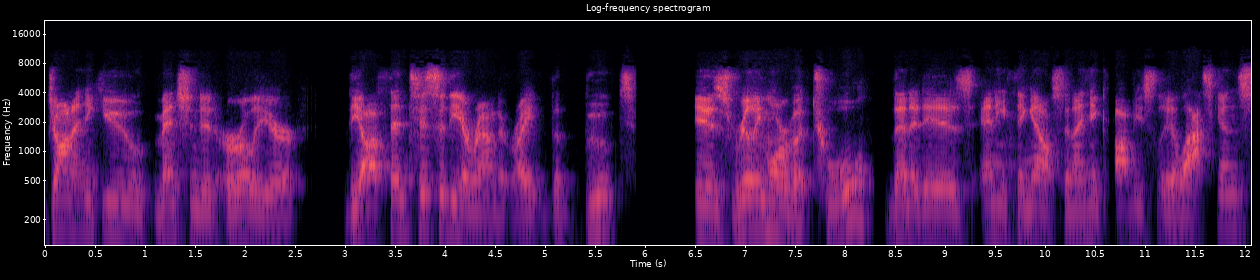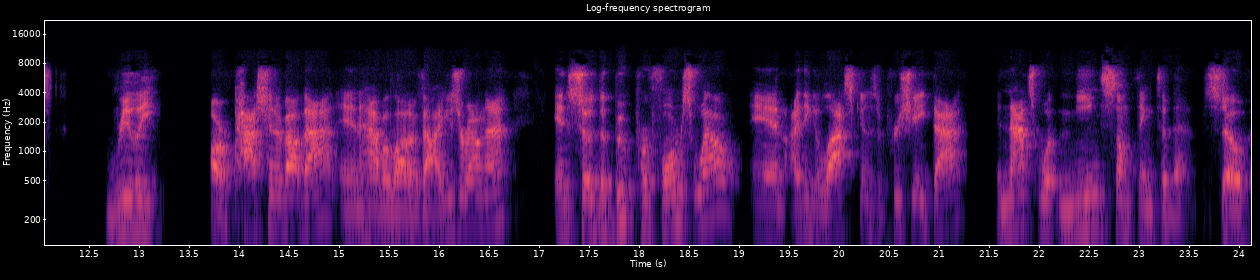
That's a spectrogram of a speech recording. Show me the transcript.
John, I think you mentioned it earlier the authenticity around it, right? The boot is really more of a tool than it is anything else. And I think obviously Alaskans really are passionate about that and have a lot of values around that. And so the boot performs well. And I think Alaskans appreciate that. And that's what means something to them. So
